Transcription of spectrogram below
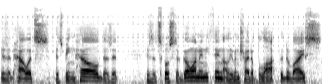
is it how it's it's being held? Does it is it supposed to go on anything? I'll even try to block the device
